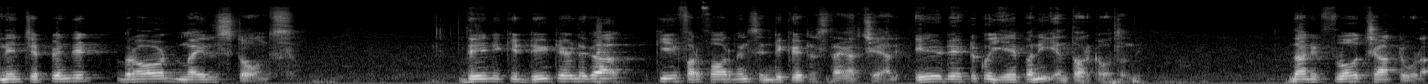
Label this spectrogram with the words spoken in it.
నేను చెప్పింది బ్రాడ్ మైల్ స్టోన్స్ దీనికి డీటెయిల్డ్గా కీ పర్ఫార్మెన్స్ ఇండికేటర్స్ తయారు చేయాలి. ఏ డేటుకు ఏ పని ఎంతవరకు అవుతుంది. దానికి ఫ్లో చార్ట్ కూడా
